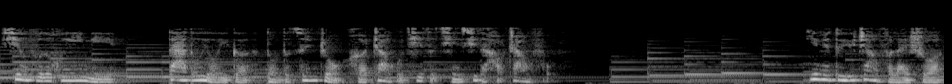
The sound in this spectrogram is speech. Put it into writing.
幸福的婚姻里，大都有一个懂得尊重和照顾妻子情绪的好丈夫，因为对于丈夫来说。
